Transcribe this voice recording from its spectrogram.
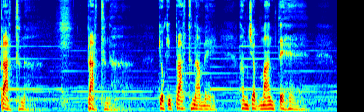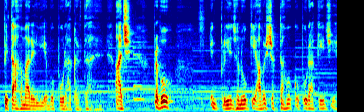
प्रार्थना। प्रार्थना। क्योंकि प्रार्थना में हम जब मांगते हैं, पिता हमारे लिए वो पूरा करता है। आज प्रभु, इन प्रियजनों की आवश्यकताओं को पूरा कीजिए।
